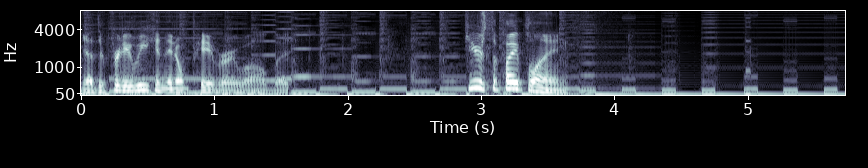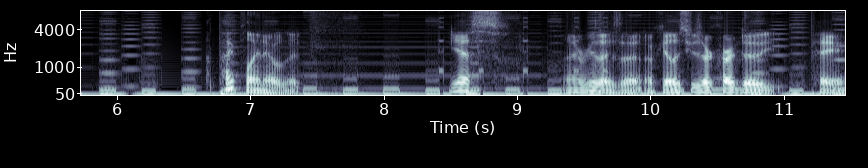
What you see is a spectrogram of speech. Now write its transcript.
Yeah, they're pretty weak and they don't pay very well, but... Here's the pipeline! A pipeline outlet. Yes, I realize that. Okay, let's use our card to pay.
